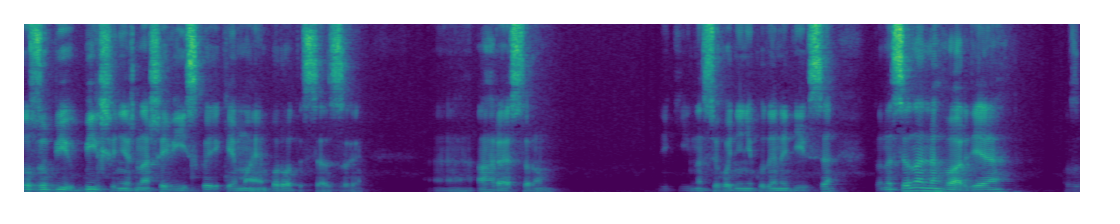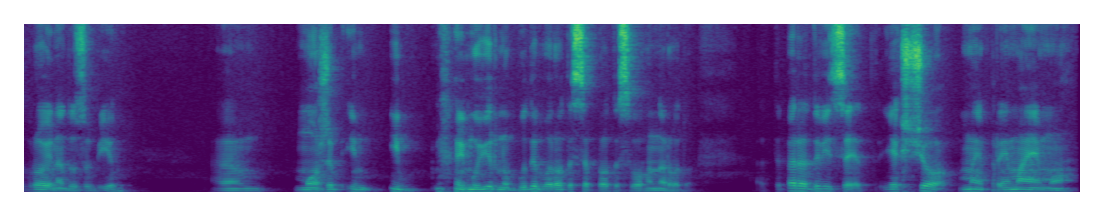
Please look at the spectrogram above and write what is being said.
до зубів більше, ніж наше військо, яке має боротися з е, агресором, який на сьогодні нікуди не дівся, то Національна гвардія, озброєна до зубів, е, може і, і ймовірно буде боротися проти свого народу. Тепер дивіться, якщо ми приймаємо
